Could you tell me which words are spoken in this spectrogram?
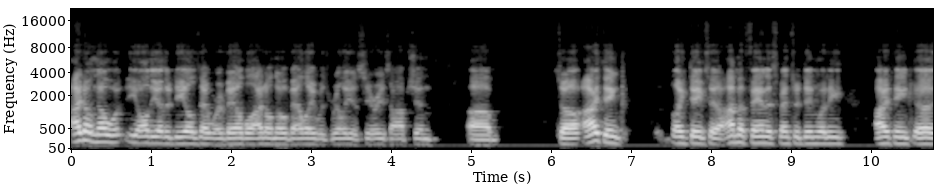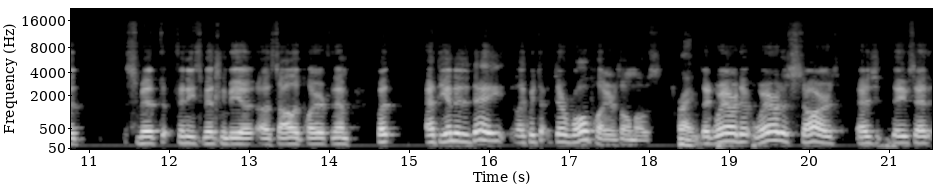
I don't know what the, all the other deals that were available. I don't know if LA was really a serious option. Um, so I think, like Dave said, I'm a fan of Spencer Dinwiddie. I think uh, Smith, Finney Smith, can be a, a solid player for them. But at the end of the day, like we, t- they're role players almost. Right. Like where are the where are the stars, as Dave said,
